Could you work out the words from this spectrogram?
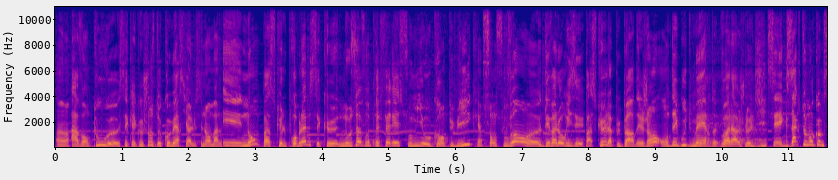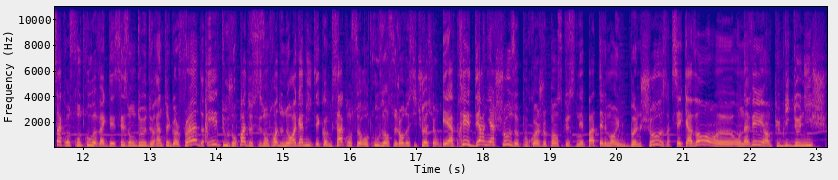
Hein. Avant tout, euh, c'est quelque chose de commercial, c'est normal. Et non, parce que le problème, c'est que nos œuvres préférées soumises au grand public sont souvent euh, dévalorisées. Parce que la plupart des gens ont des goûts de merde. Voilà, je le dis. C'est exactement comme ça qu'on se retrouve avec des saisons 2 de Rent a Girlfriend et toujours pas de saison 3 de Noragami. C'est comme ça qu'on se retrouve dans ce genre de situation. Et après, dernière chose, pourquoi je pense que ce n'est pas tellement une bonne chose, c'est qu'avant, euh, on avait un public de niche.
